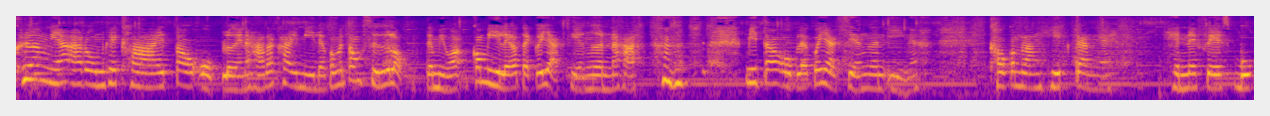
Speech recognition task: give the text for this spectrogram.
เครื่องนี้อารมณ์คล้ายๆ เตาอบเลยนะคะ ถ้าใครมีแล้วก็ไม่ต้องซื้อหรอก แต่หมิวว่าก็มีแล้วแต่ก็อยากเสียเงินนะคะ มีเตาอบแล้วก็อยากเสียเงินอีกนะ เขากำลังฮิตกันไง เห็นใน Facebook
